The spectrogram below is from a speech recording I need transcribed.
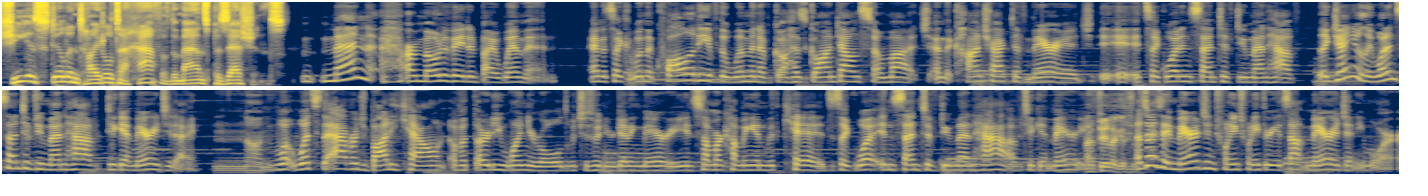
she is still entitled to half of the man's possessions. Men are motivated by women And it's like when the quality of the women have go, has gone down so much and the contract of marriage, it, it's like what incentive do men have? Like genuinely, what incentive do men have to get married today? None. What what's the average body count of a 31 year old, which is when you're getting married? Some are coming in with kids. It's like what incentive do men have to get married? I feel like it's- that's why I say marriage in 2023. It's not marriage anymore.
